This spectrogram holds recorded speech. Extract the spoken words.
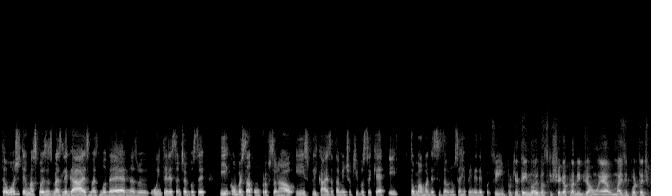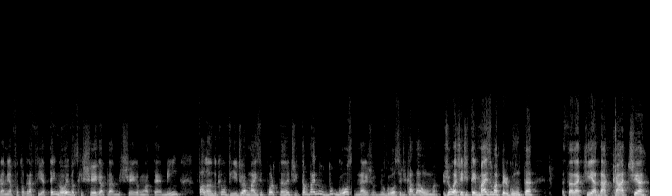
Então, hoje tem umas coisas mais legais, mais modernas. O interessante é você ir conversar com um profissional e explicar exatamente o que você quer e tomar uma decisão e não se arrepender depois. Sim, porque tem noivas que chegam para mim, John, é o mais importante para mim é a fotografia. Tem noivas que chegam para chegam até mim falando que o vídeo é mais importante. Então vai no do gosto, né, Ju? Do gosto de cada uma. Ju, a gente tem mais uma pergunta Essa daqui é da Kátia.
